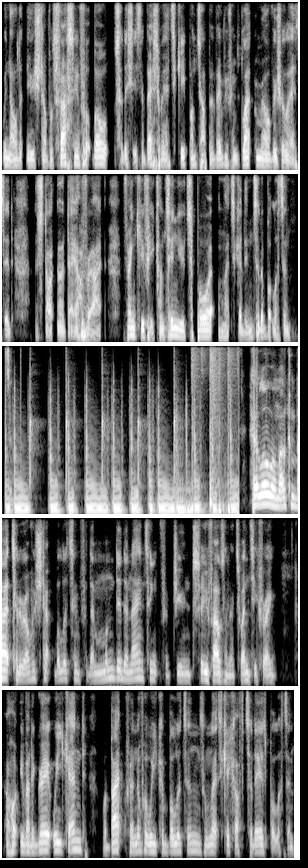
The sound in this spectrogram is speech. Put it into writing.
We know that news travels fast in football, so this is the best way to keep on top of everything Blackburn Rovers related and start your day off right. Thank you for your continued support, and let's get into the bulletin. Hello and welcome back to the Rovers Chat Bulletin for the Monday, the 19th of June 2023. I hope you've had a great weekend. We're back for another week of bulletins and let's kick off today's bulletin.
